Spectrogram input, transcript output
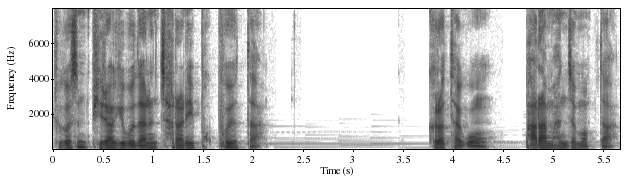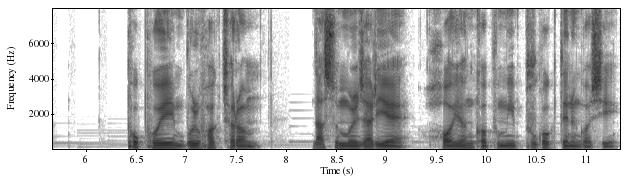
그것은 비라기보다는 차라리 폭포였다. 그렇다고 바람 한 점 없다. 폭포의 물확처럼 낮순물 자리에 허연 거품이 부걱대는 것이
